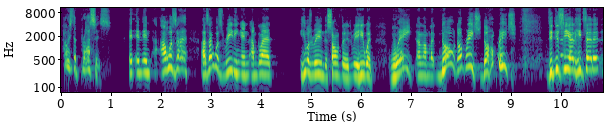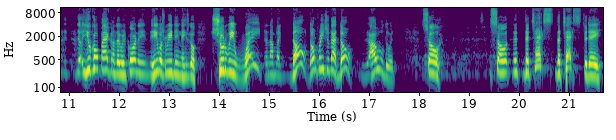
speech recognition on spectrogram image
How is the process? And, and, and I was, uh, as I was reading, and I'm glad he was reading the Psalm 33. He went, wait. And I'm like, no, don't preach. Don't preach. Did you see how he said it? You go back on the recording. He was reading and he's go, should we wait? And I'm like, no, don't preach that. Don't. I will do it. So, so the, the text, the text today,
